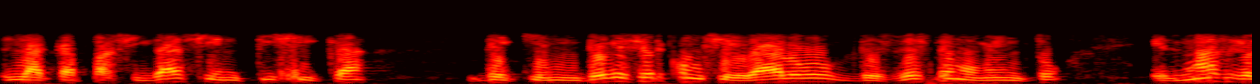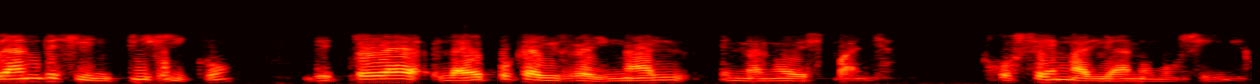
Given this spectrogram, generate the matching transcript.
la capacidad científica de quien debe ser considerado desde este momento el más grande científico de toda la época virreinal en la Nueva España, José Mariano Mociño.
